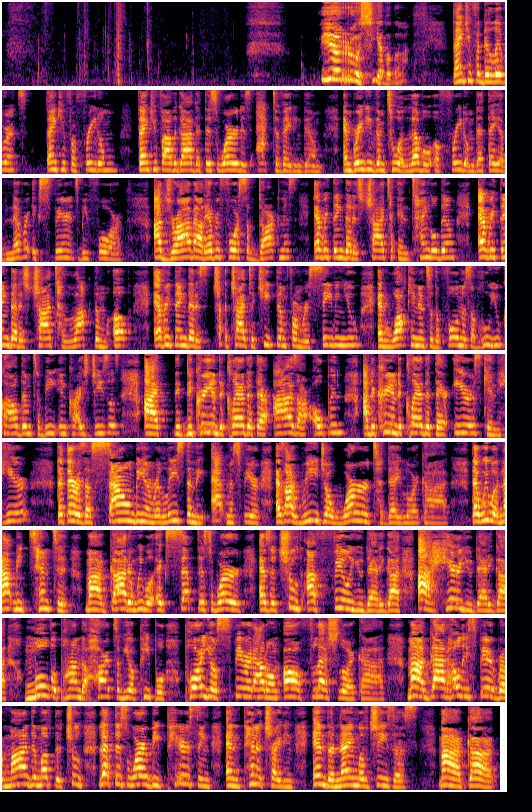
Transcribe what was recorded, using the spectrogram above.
Thank you for deliverance. Thank you for freedom. Thank you, Father God, that this word is activating them and bringing them to a level of freedom that they have never experienced before. I drive out every force of darkness, everything that has tried to entangle them, everything that has tried to lock them up, everything that has ch- tried to keep them from receiving you and walking into the fullness of who you called them to be in Christ Jesus. I decree and declare that their eyes are open. I decree and declare that their ears can hear that there is a sound being released in the atmosphere as I read your word today, Lord God, that we will not be tempted, my God, and we will accept this word as a truth. I feel you, Daddy God. I hear you, Daddy God. Move upon the hearts of your people. Pour your spirit out on all flesh, Lord God. My God, Holy Spirit, remind them of the truth. Let this word be piercing and penetrating in the name of Jesus. My God.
